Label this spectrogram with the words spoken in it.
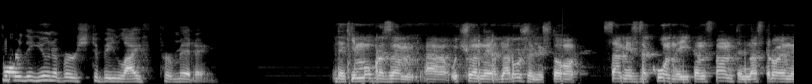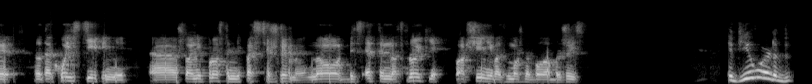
for the universe to be life permitting. Таким образом, ученые обнаружили, что сами законы и константы настроены до такой степени, что они просто непостижимы. Но без этой настройки вообще невозможно было бы жить. If you were to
